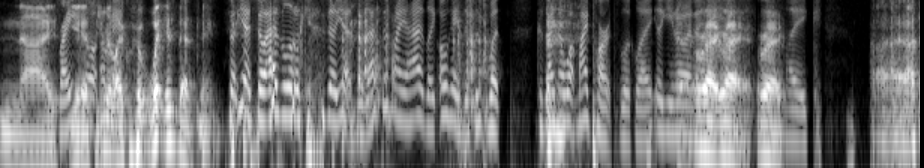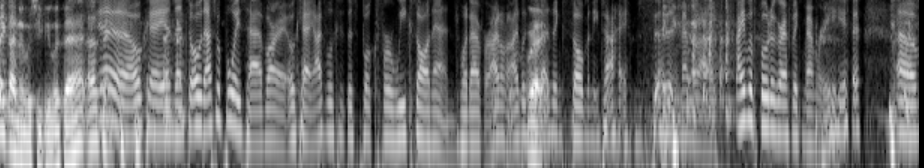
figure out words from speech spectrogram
Nice Right? yeah so, So, you were like what is that thing so yeah, so as a little kid, so yeah, so that's in my head. Like, okay, this is what, because I know what my parts look like. like, You know, Uh, what I right, mean? right, And, right. Like, I, I think i know what you do with that I think. yeah, okay, and then so oh, that's what boys have. All right, okay. I've looked at this book for weeks on end. Whatever. I don't know. I looked Right. at that thing so many times. I didn't memorize. I have a photographic memory. um,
